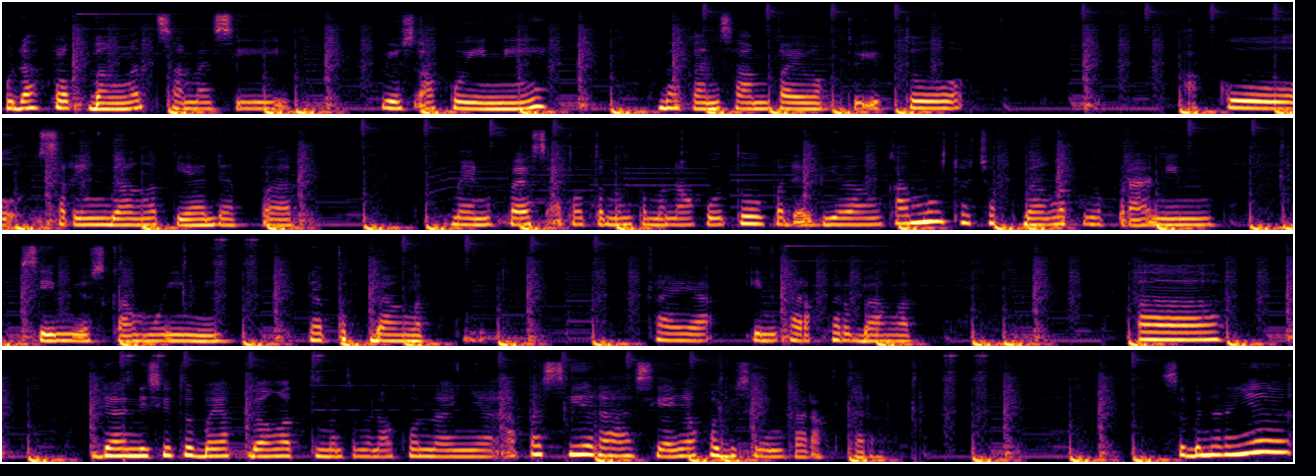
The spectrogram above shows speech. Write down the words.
udah klop banget sama si muse aku ini. Bahkan sampai waktu itu aku sering banget ya dapat manifest atau teman-teman aku tuh pada bilang kamu cocok banget ngeperanin si Muse kamu ini. Dapet banget. Kayak in karakter banget. Uh, dan di situ banyak banget teman-teman aku nanya apa sih rahasianya kok bisa in karakter? Sebenarnya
